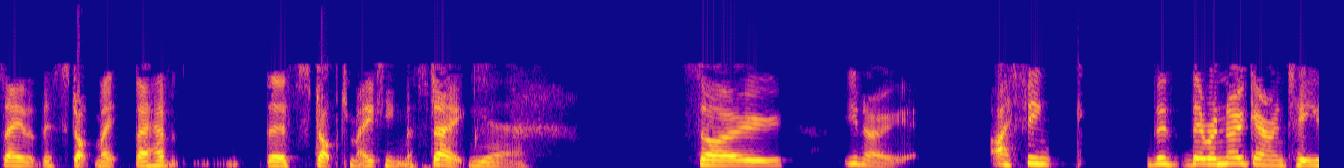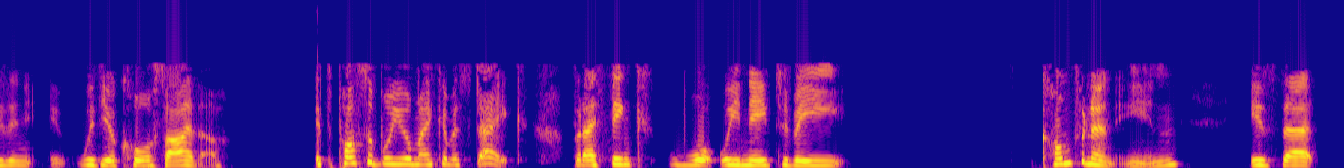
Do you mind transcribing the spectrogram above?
say that they've stopped, ma- they have, they've stopped making mistakes. yeah. So, you know, I think there, are no guarantees in, with your course either. It's possible you'll make a mistake, but I think what we need to be confident in is that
